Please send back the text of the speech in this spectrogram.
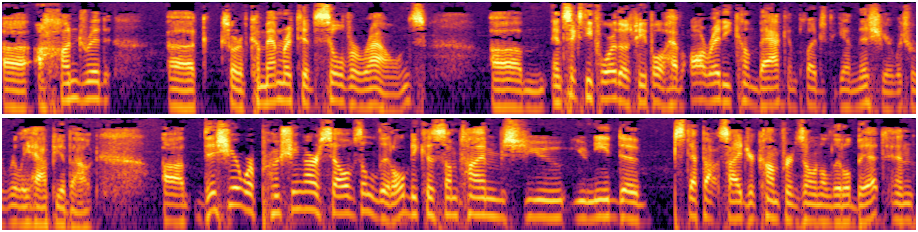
uh, a hundred uh, sort of commemorative silver rounds. Um, and 64 of those people have already come back and pledged again this year, which we're really happy about. Uh, this year we're pushing ourselves a little because sometimes you you need to step outside your comfort zone a little bit, and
